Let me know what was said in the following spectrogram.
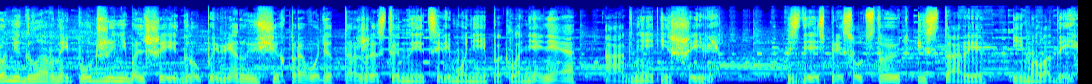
Кроме главной пуджи, небольшие группы верующих проводят торжественные церемонии поклонения Агни и Шиве. Здесь присутствуют и старые, и молодые.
